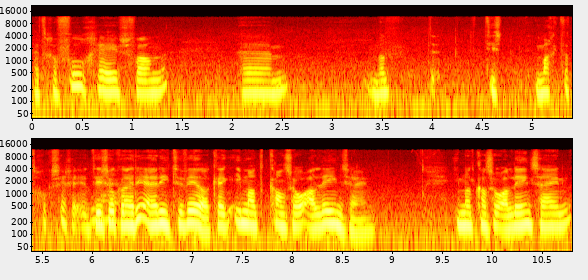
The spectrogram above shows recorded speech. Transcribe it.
het gevoel geeft van. Um, want het is, mag ik dat toch ook zeggen? Het is ook een, een, ritueel. Kijk, iemand kan zo alleen zijn. Iemand kan zo alleen zijn,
